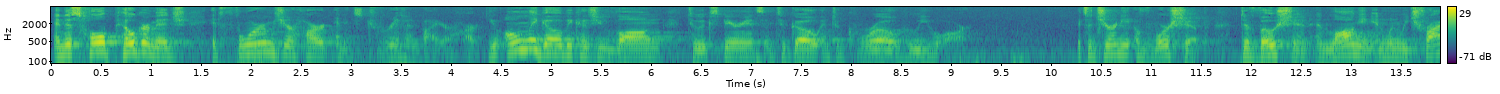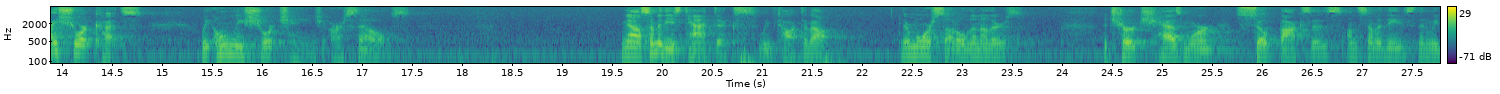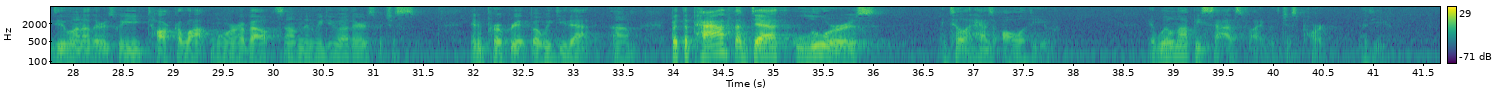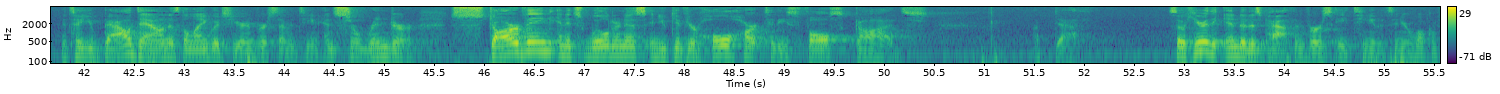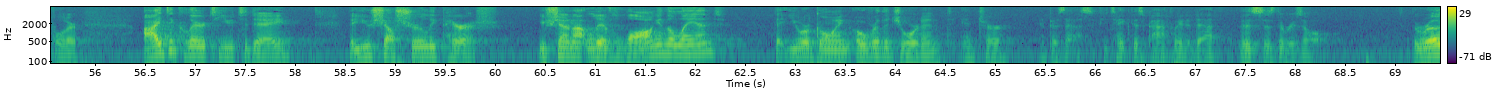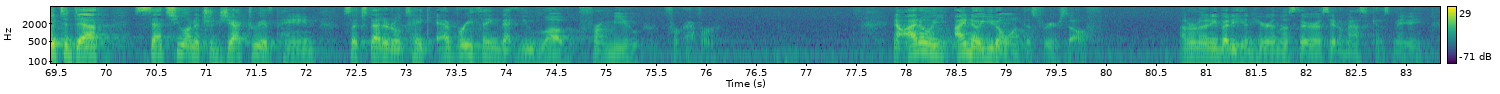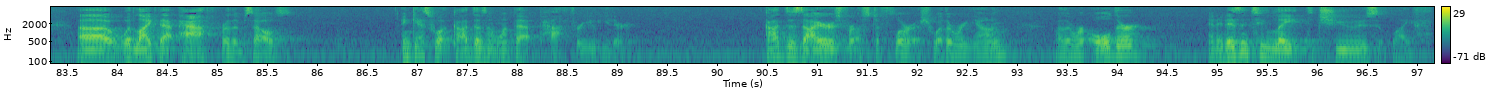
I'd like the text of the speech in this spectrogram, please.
And this whole pilgrimage, it forms your heart and it's driven by your heart. You only go because you long to experience and to go and to grow who you are. It's a journey of worship devotion and longing. And when we try shortcuts, we only shortchange ourselves. Now, some of these tactics we've talked about, they're more subtle than others. The church has more soapboxes on some of these than we do on others. We talk a lot more about some than we do others, which is inappropriate, but we do that. Um, but the path of death lures until it has all of you. It will not be satisfied with just part of you until you bow down, as the language here in verse 17, and surrender, starving in its wilderness, and you give your whole heart to these false gods of death. So, here the end of this path in verse 18 that's in your welcome folder I declare to you today that you shall surely perish. You shall not live long in the land that you are going over the Jordan to enter and possess. If you take this pathway to death, this is the result. The road to death sets you on a trajectory of pain such that it'll take everything that you love from you forever. Now, I know, I know you don't want this for yourself. I don't know anybody in here, unless they're a sadomasochist, maybe, uh, would like that path for themselves. And guess what? God doesn't want that path for you either. God desires for us to flourish, whether we're young, whether we're older, and it isn't too late to choose life.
